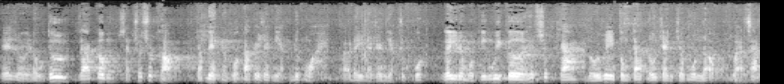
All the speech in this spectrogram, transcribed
thế rồi đầu tư, gia công, sản xuất xuất khẩu, đặc biệt là của các cái doanh nghiệp nước ngoài. Ở đây là doanh nghiệp Trung Quốc gây ra một cái nguy cơ hết sức cao đối với công tác đấu tranh chống buôn lậu và sản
